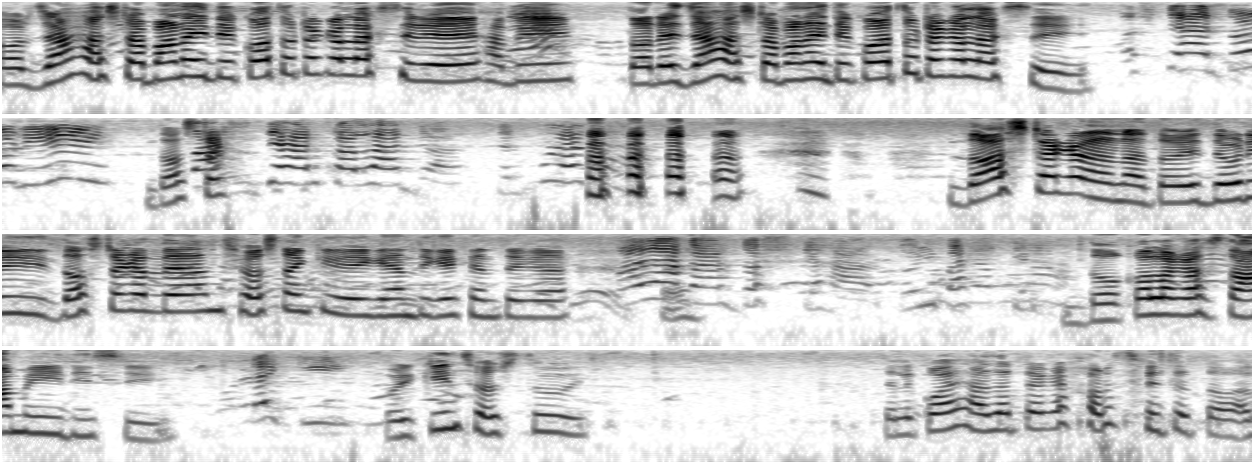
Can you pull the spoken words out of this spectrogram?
তোর জাহাজটা বানাইতে কত টাকা লাগছে রে, হাবিব? তোর এই জাহাজটা বানাইতে কত টাকা লাগছে? দশ টাকা দশ টাকা না, তো ওই দড়ি দশ টাকা দেন সস নাকি এইখান থেকে, এখান থেকে? কলা গাছ তো আমিই দিছি। ওই কিনছস তুই? তাহলে কয় হাজার টাকা খরচ হয়েছে তোর?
